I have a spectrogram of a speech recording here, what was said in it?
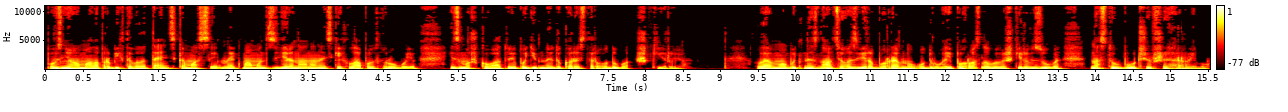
Повз нього мала пробігти велетенська, масивна, як мамонт, звірина на низьких лапах з грубою і зморшкуватою, подібною до кори старого дуба, шкірою. Лев, мабуть, не знав цього звіра, бо ревнув удруге і погрозливо вишкірив зуби, настовбучивши гриву.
